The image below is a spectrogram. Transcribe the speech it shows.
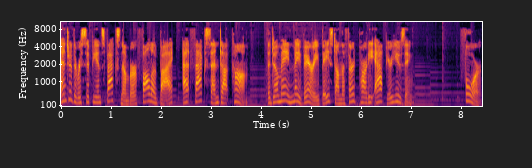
enter the recipient's fax number followed by at faxsend.com. The domain may vary based on the third-party app you're using. 4.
